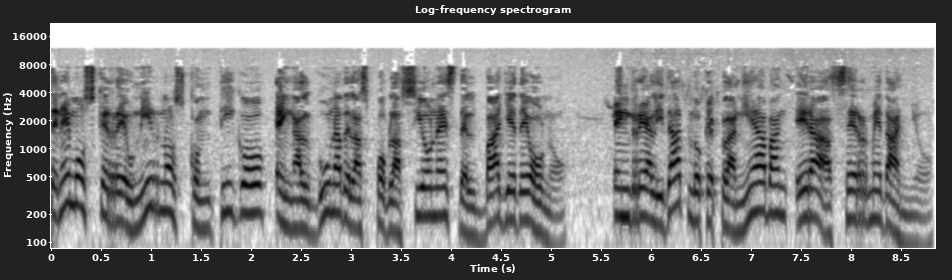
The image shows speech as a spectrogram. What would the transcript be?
tenemos que reunirnos contigo en alguna de las poblaciones del Valle de Ono. En realidad lo que planeaban era hacerme daño.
